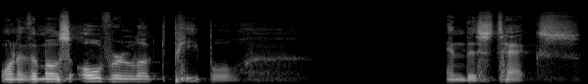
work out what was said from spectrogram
One of the most overlooked people in this text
